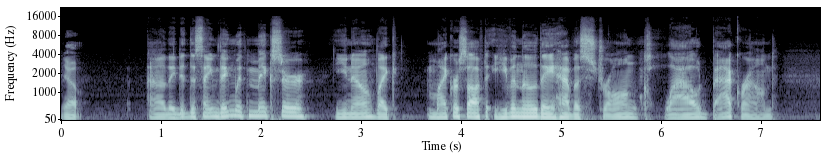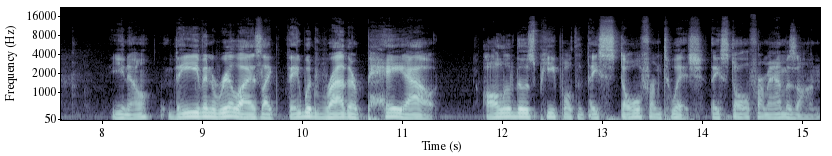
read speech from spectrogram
yep, Uh, they did the same thing with Mixer. You know, like Microsoft, even though they have a strong cloud background, you know, they even realized like they would rather pay out all of those people that they stole from Twitch, they stole from Amazon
